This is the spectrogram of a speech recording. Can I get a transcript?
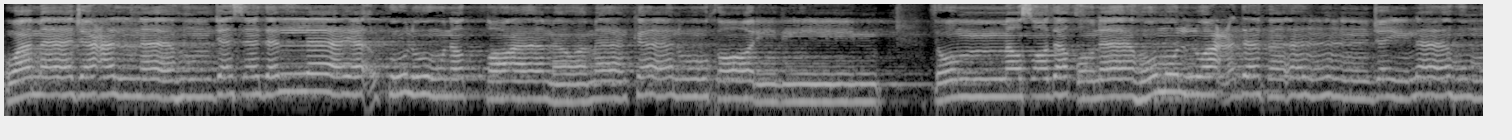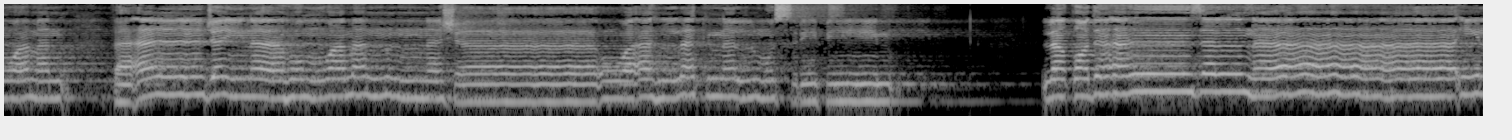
وما جعلناهم جسدا لا يأكلون الطعام وما كانوا خالدين ثم صدقناهم الوعد فأنجيناهم ومن فأنجيناهم ومن نشاء وأهلكنا المسرفين لقد أنزلنا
